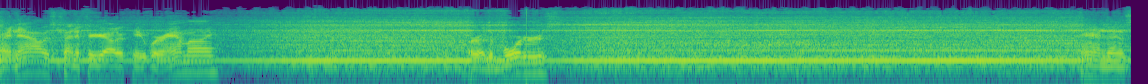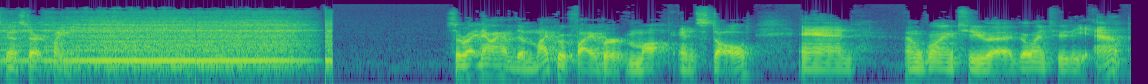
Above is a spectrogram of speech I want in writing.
Right now it's trying to figure out, okay, where am I? Where are the borders? And then it's going to start cleaning. So right now I have the microfiber mop installed and I'm going to uh, go into the app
